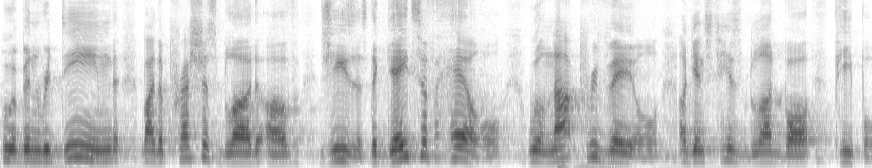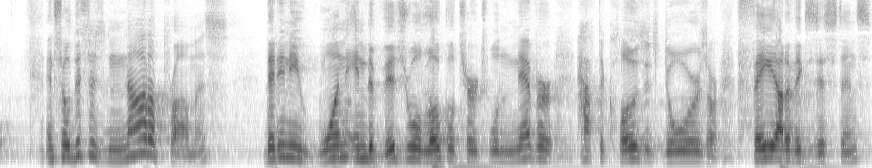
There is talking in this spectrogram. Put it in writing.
who have been redeemed by the precious blood of Jesus. The gates of hell will not prevail against his blood bought people. And so, this is not a promise that any one individual local church will never have to close its doors or fade out of existence.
